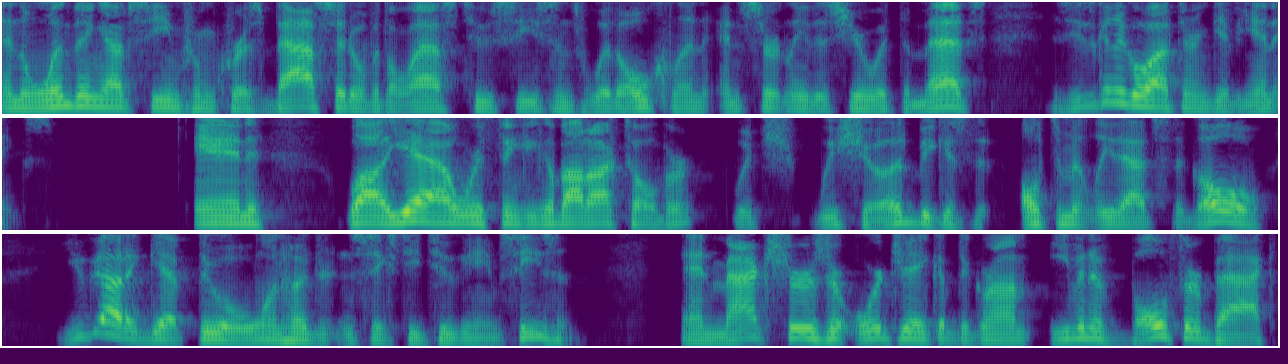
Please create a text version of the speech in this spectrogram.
And the one thing I've seen from Chris Bassitt over the last two seasons with Oakland and certainly this year with the Mets is he's going to go out there and give you innings. And while, yeah, we're thinking about October, which we should because ultimately that's the goal, you got to get through a 162 game season. And Max Scherzer or Jacob DeGrom, even if both are back,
